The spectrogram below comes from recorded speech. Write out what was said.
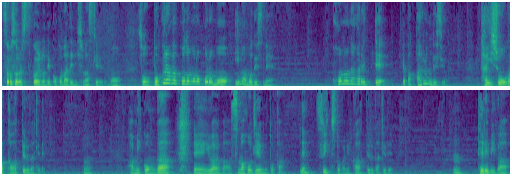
そろそろしつこいのでここまでにしますけれども。そう。僕らが子供の頃も今もですねこの流れってやっぱあるんですよ。対象が変わってるだけで、うん、ファミコンが、えー、いわばスマホゲームとかねスイッチとかに変わってるだけで、うん、テレビが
